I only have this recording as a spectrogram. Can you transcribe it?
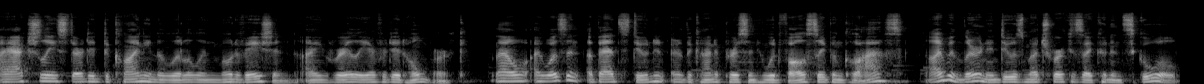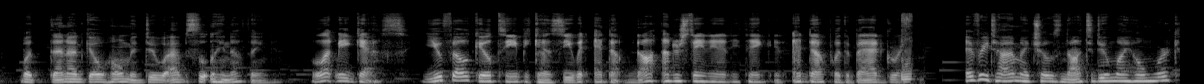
I actually started declining a little in motivation. I rarely ever did homework. Now, I wasn't a bad student or the kind of person who would fall asleep in class. I would learn and do as much work as I could in school, but then I'd go home and do absolutely nothing. Let me guess. You felt guilty because you would end up not understanding anything and end up with a bad grade. Every time I chose not to do my homework,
